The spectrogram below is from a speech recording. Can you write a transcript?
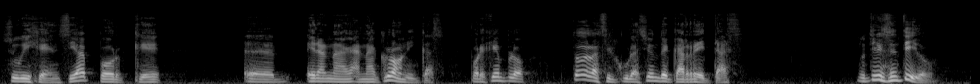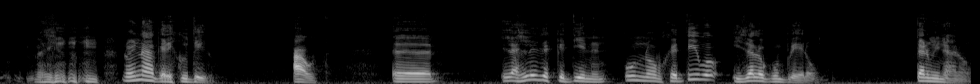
su vigencia porque eh, eran anacrónicas. Por ejemplo, toda la circulación de carretas no tiene sentido. No hay nada que discutir. Out. Eh, las leyes que tienen un objetivo y ya lo cumplieron. Terminaron.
